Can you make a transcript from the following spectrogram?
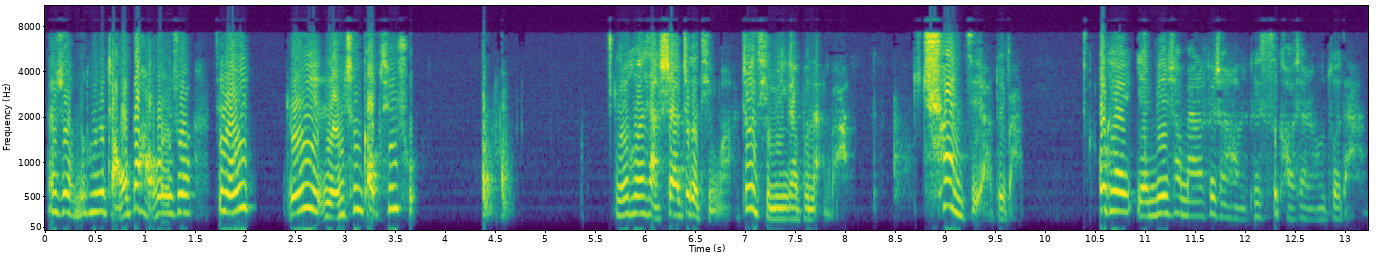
但是很多同学掌握不好，或者说就容易容易人称搞不清楚。有的同学想试下这个题目啊，这个题目应该不难吧？劝解啊，对吧？OK，严斌上麦了，非常好，你可以思考一下，然后作答。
